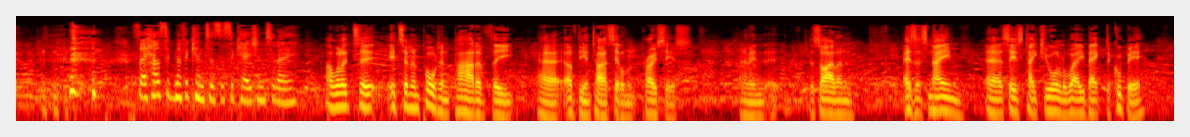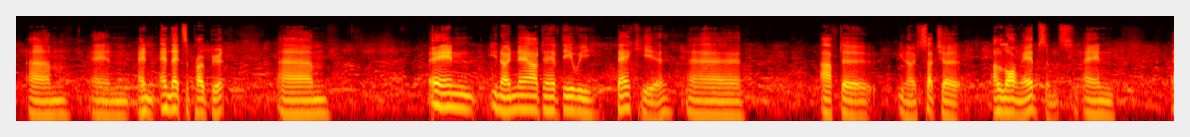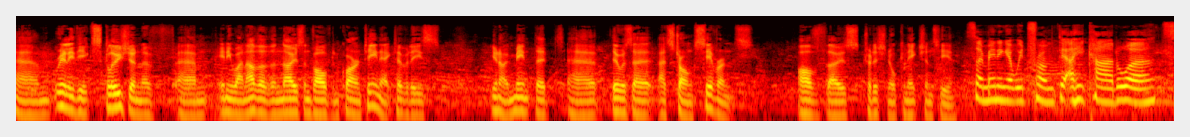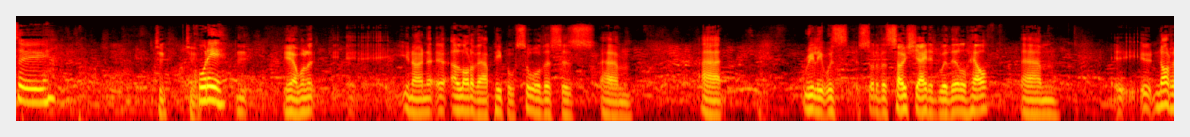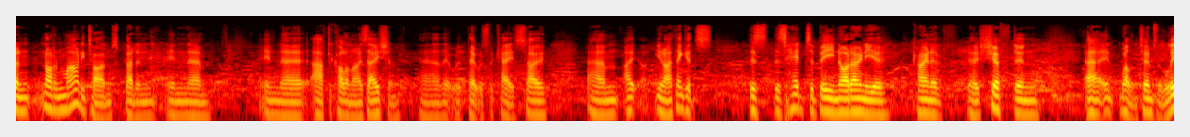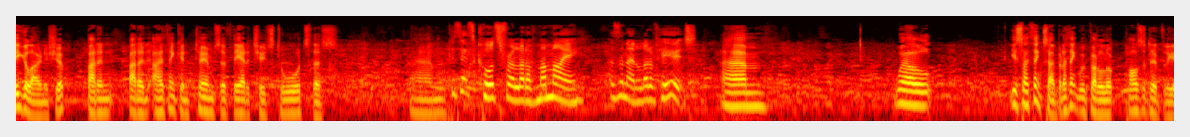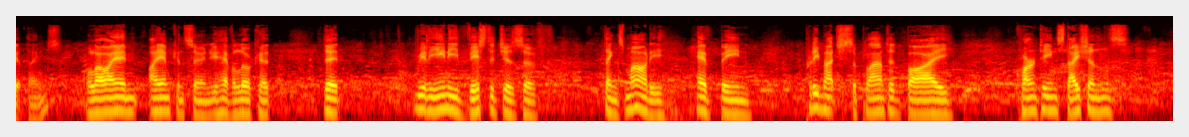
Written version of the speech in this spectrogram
so, how significant is this occasion today? Oh, well, it's a, it's an important part of the uh, of the entire settlement process. And I mean, uh, this island, as its name uh, says, takes you all the way back to Kupe, um, and and and that's appropriate. Um, and you know, now to have iwi back here uh, after you know such a, a long absence and um, really the exclusion of um, anyone other than those involved in quarantine activities, you know, meant that uh, there was a, a, strong severance of those traditional connections here. So, meaning it went from Te Ahi Kāroa to. To, to Kore. Yeah, well, it, you know, a lot of our people saw this as um, uh, really it was sort of associated with ill health. Um, not in not in Maori times, but in in um, in uh, after colonisation, uh, that was, that was the case. So, um, I you know I think it's there's there's had to be not only a kind of a shift in, uh, in, well in terms of legal ownership, but in but in, I think in terms of the attitudes towards this. Because um, that's cause for a lot of mamai, isn't it? A lot of hurt. Um, well, Yes, I think so, but I think we've got to look positively at things. Although I am, I am concerned. You have a look at that. Really, any vestiges of things Maori have been pretty much supplanted by quarantine stations.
